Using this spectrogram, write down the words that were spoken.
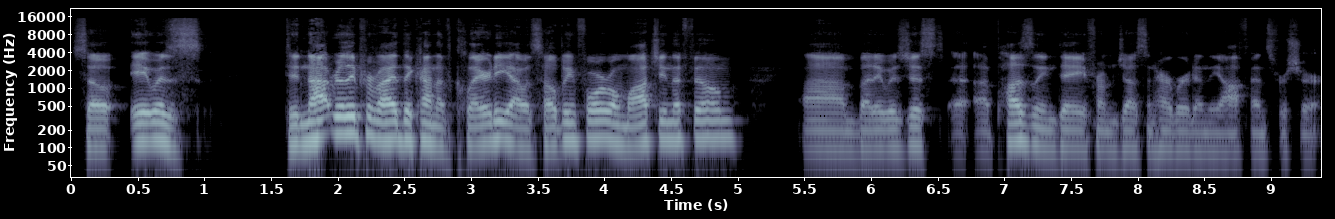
So it was did not really provide the kind of clarity I was hoping for when watching the film. Um, but it was just a, a puzzling day from Justin Herbert and the offense for sure.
